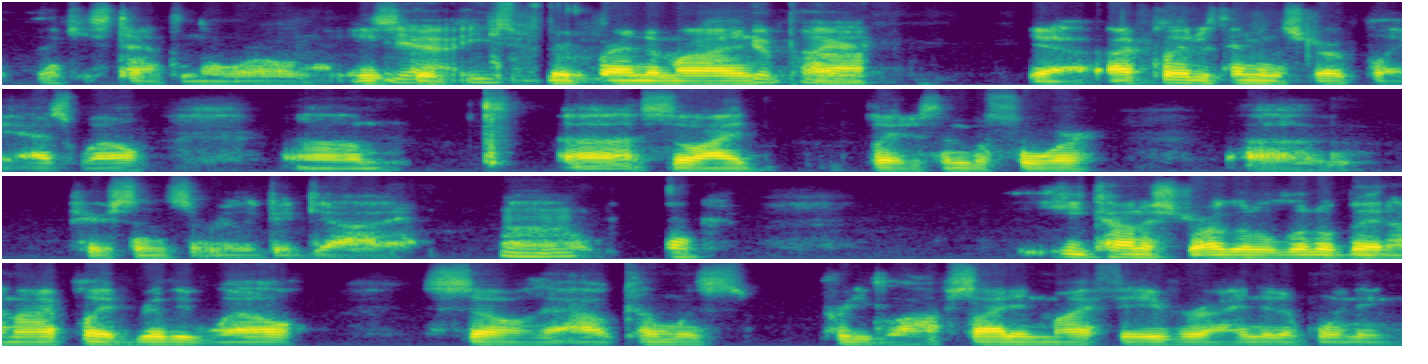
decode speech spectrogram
I think he's tenth in the world. He's yeah, a good, he's good friend of mine. Good player. Uh, yeah, I played with him in the stroke play as well. Um, uh, so I played with him before. Uh, Pearson's a really good guy. Um, he kind of struggled a little bit, and I played really well. So the outcome was pretty lopsided in my favor. I ended up winning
